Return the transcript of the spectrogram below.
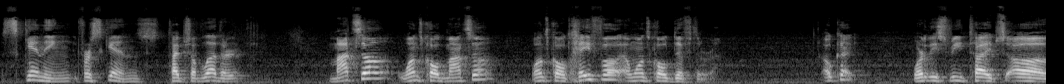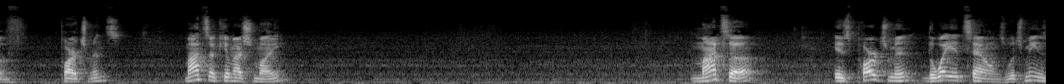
skinning, for skins, types of leather. Matzah, one's called matzah, one's called chefa, and one's called diphthera. Okay. What are these three types of parchments? Matzah kimashmai. Matzah is parchment the way it sounds, which means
